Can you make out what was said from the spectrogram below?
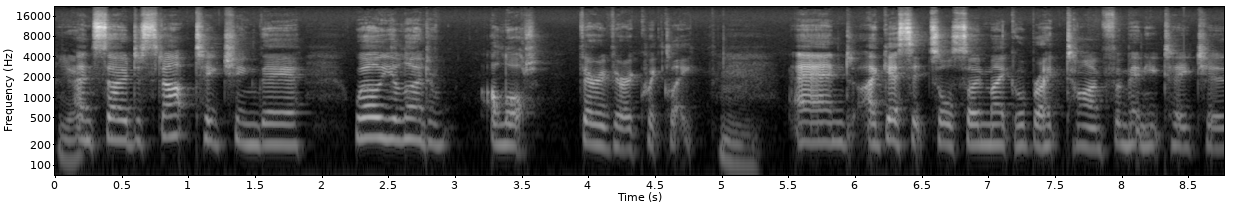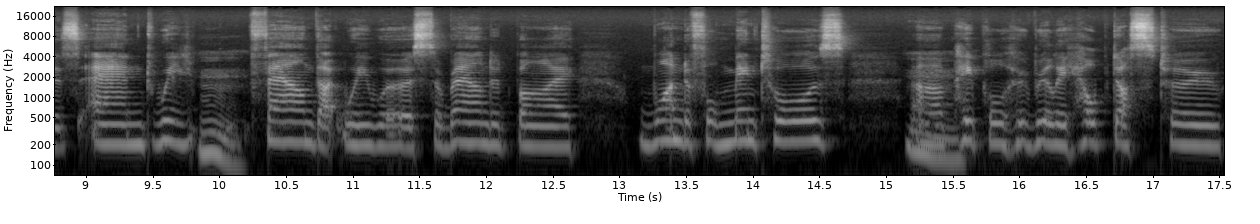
Yeah. And so to start teaching there, well, you learned a, a lot very, very quickly. Hmm. And I guess it's also make or break time for many teachers. And we found that we were surrounded by wonderful mentors, uh, people who really helped us to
